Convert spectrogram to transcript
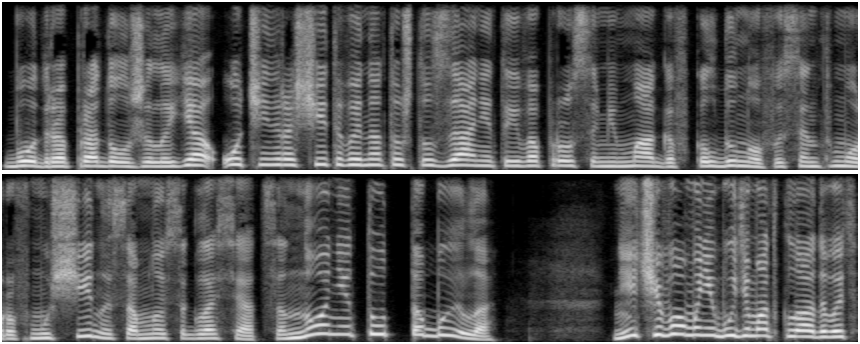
бодро продолжила я, очень рассчитывая на то, что занятые вопросами магов, колдунов и сентморов мужчины со мной согласятся. Но не тут-то было. «Ничего мы не будем откладывать!»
